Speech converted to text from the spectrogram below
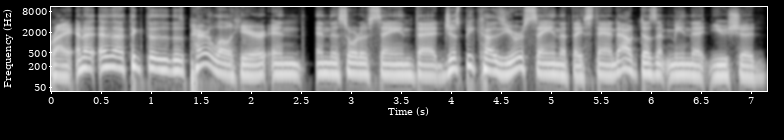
Right. And I, and I think the the parallel here in in this sort of saying that just because you're saying that they stand out doesn't mean that you should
